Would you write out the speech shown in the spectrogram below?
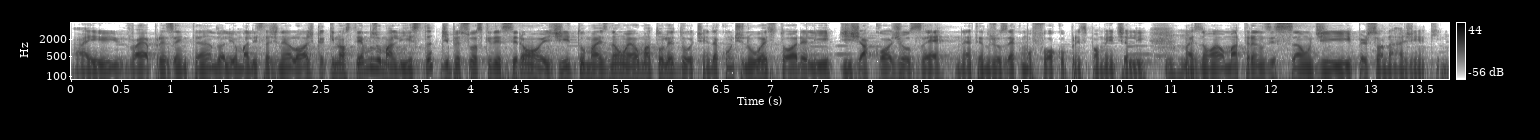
Aí vai apresentando ali uma lista genealógica, que nós temos uma lista de pessoas que desceram ao Egito, mas não é uma Toledote. Ainda continua a história ali de Jacó José, né? Tendo José como foco principalmente ali, mas não é uma transição de personagem aqui, né?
